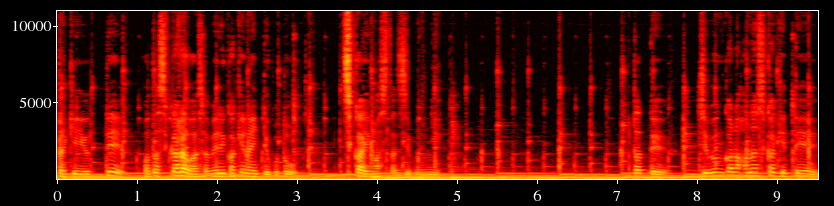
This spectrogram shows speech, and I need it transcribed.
だけ言って私からは喋りかけないっていうことを誓いました自分に。だって自分から話しかけて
